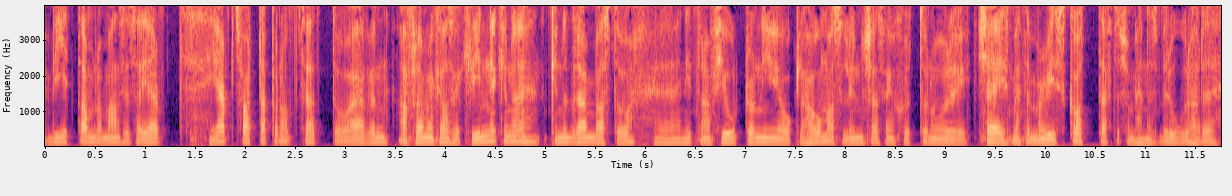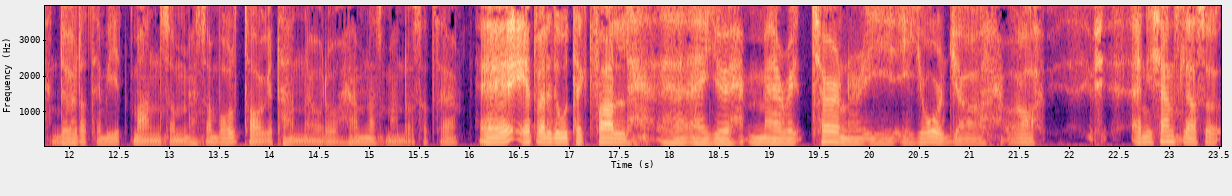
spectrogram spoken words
vita om de anses ha hjälpt, hjälpt svarta på något sätt och även afroamerikanska kvinnor kunde, kunde drabbas då. Eh, 1914 i Oklahoma så lynchas en 17-årig tjej som heter Marie Scott eftersom hennes bror hade dödat en vit man som, som våldtagit henne och då hämnas man då så att säga. Eh, ett väldigt otäckt fall eh, är ju Mary Turner i, i Georgia. Ja, är ni känsliga så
